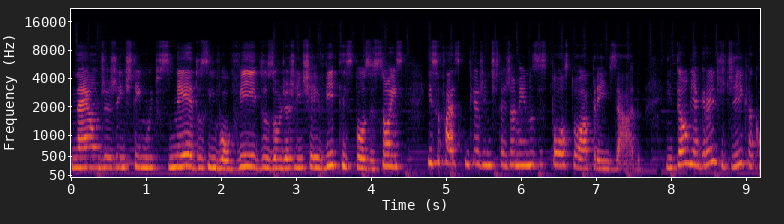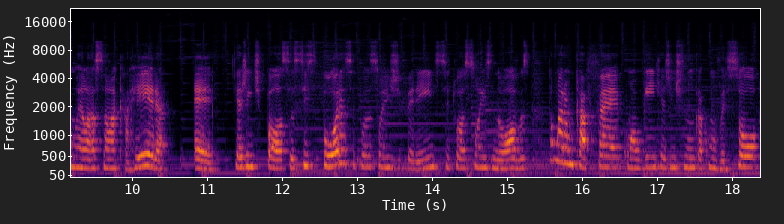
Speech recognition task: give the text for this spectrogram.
né, onde a gente tem muitos medos envolvidos, onde a gente evita exposições, isso faz com que a gente esteja menos exposto ao aprendizado. Então, minha grande dica com relação à carreira é que a gente possa se expor a situações diferentes, situações novas, tomar um café com alguém que a gente nunca conversou,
